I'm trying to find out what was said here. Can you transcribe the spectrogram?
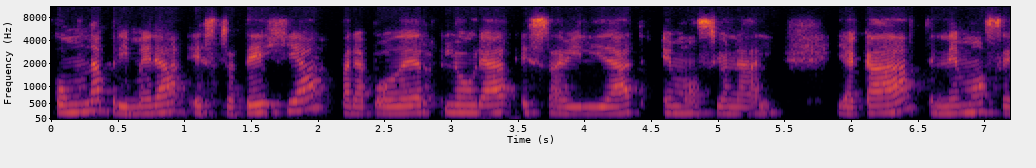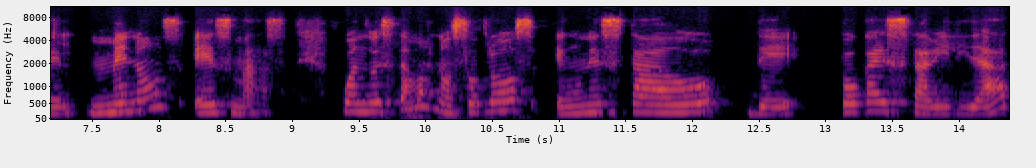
con una primera estrategia para poder lograr estabilidad emocional. Y acá tenemos el menos es más. Cuando estamos nosotros en un estado de poca estabilidad,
